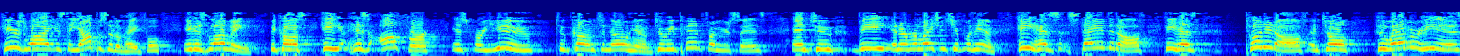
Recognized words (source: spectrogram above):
here's why it's the opposite of hateful. It is loving because he, his offer is for you to come to know him, to repent from your sins, and to be in a relationship with him. He has staved it off. He has put it off until whoever he is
